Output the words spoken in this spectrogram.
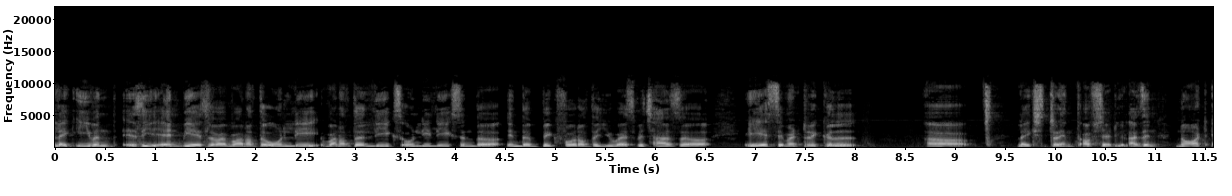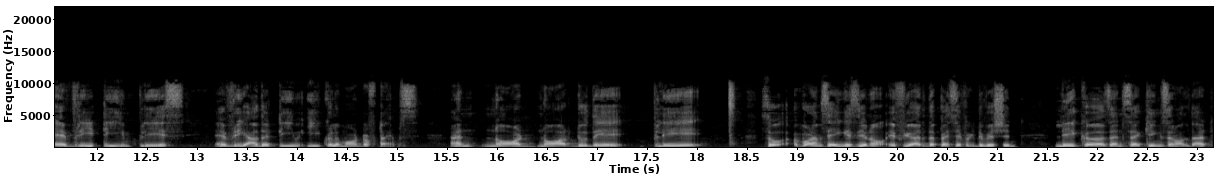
like even see NBA is one of the only one of the leagues only leagues in the in the big four of the US which has a asymmetrical uh, like strength of schedule. As in, not every team plays every other team equal amount of times, and not nor do they play. So what I'm saying is, you know, if you are in the Pacific Division, Lakers and Kings and all that,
